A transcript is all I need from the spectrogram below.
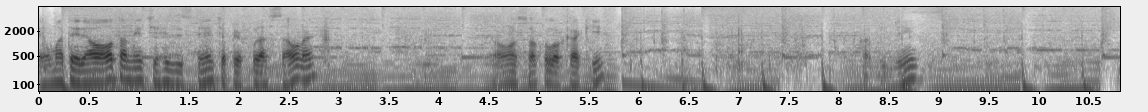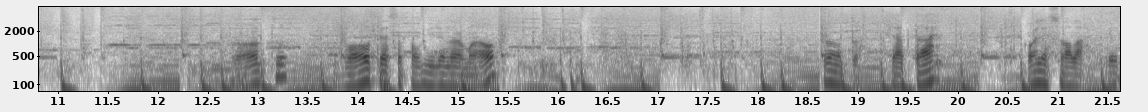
É um material altamente resistente à perfuração, né? Então é só colocar aqui rapidinho. Pronto. Volta essa palmilha normal. Pronto, já tá. Olha só lá, eu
